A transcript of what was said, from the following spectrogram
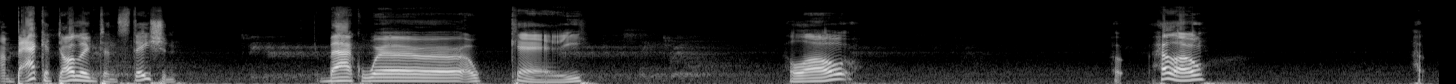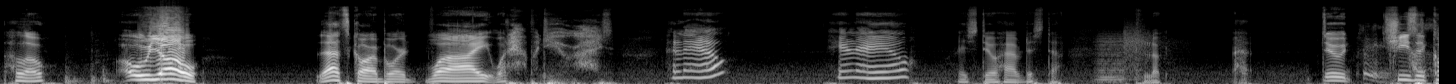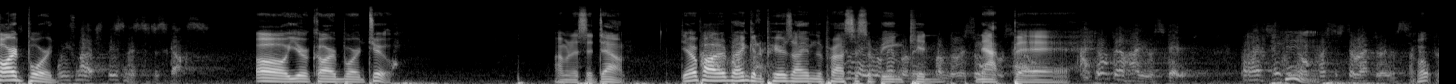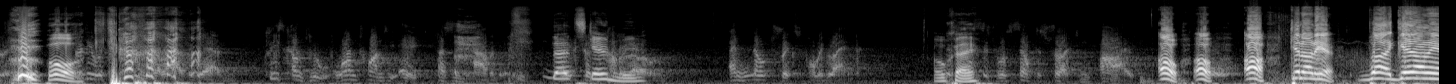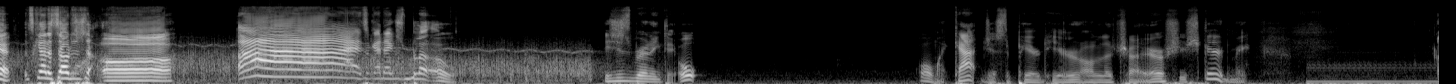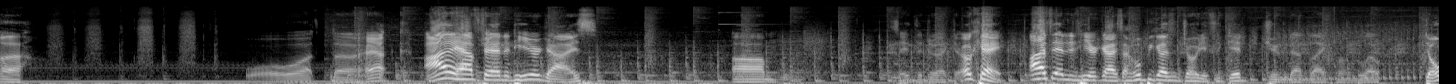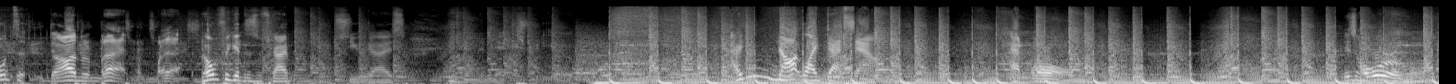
I'm back at Darlington Station. Back where... Okay. Hello? Uh, hello? H hello? Oh, yo! That's cardboard. Why? What happened to you guys? Hello? Hello? I still have this stuff. Look. Dude, she's a cardboard. We've much business to discuss. Oh, you're cardboard too. I'm gonna sit down. Dear Potter Bank, it appears I am in the process of being kidnapped. I don't know how you escaped, but I've taken your hmm. precious director and oh. secretary. oh! Should you wish to be alive again, Please come to 128 Pleasant Avenue. That scared me. And no tricks, Polyblank. Okay. This message will self-destruct in five. Oh, oh, oh! Get out of here! But get out of here! It's gotta self destruct. Oh! Ah! It's gonna explode! Oh. It's just burning thing. Oh. Oh, my cat just appeared here on the chair. She scared me. Uh. What the heck? I have to end it here, guys. Um. Save the director. Okay, I have to end it here, guys. I hope you guys enjoyed. If you did, jiggle that like button below. Don't don't forget to subscribe. See you guys in the next video. I do not like that sound at all. It's horrible.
